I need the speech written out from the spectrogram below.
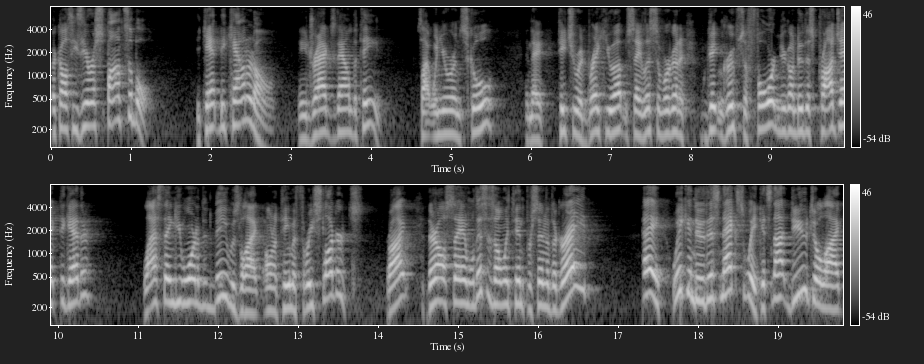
because he's irresponsible. He can't be counted on, and he drags down the team. It's like when you were in school and the teacher would break you up and say, Listen, we're going to get in groups of four and you're going to do this project together. Last thing you wanted to be was like on a team of three sluggards, right? They're all saying, Well, this is only 10% of the grade. Hey, we can do this next week. It's not due till like,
